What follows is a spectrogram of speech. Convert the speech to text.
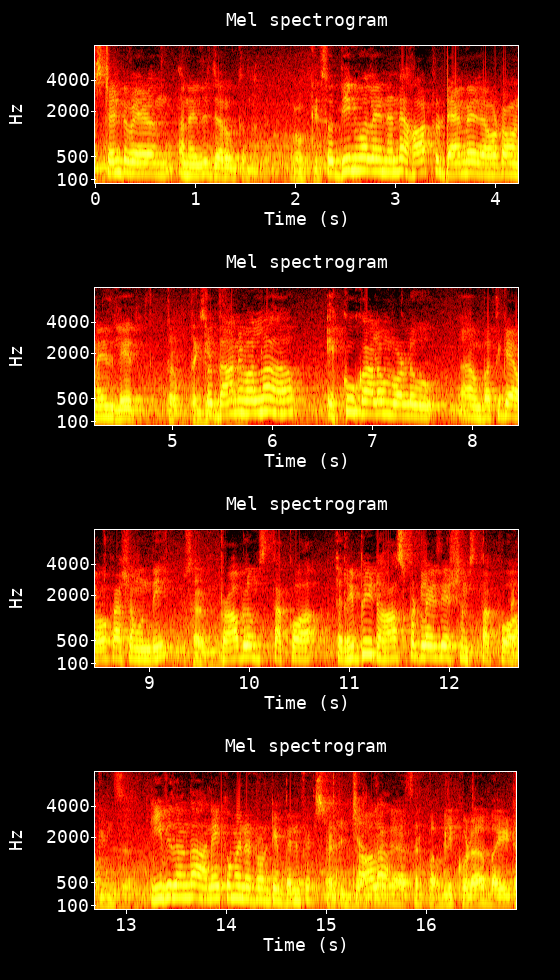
Stent వేయడం అనేది జరుగుతున్నది. ఓకే. సో దీనివల్ల ఏంటంటే హార్ట్ డ్యామేజ్ అవ్వడం అనేది లేదు. సో దానివల్ల ఎక్కువ కాలం వాళ్ళు బతికే అవకాశం ఉంది. ప్రాబ్లమ్స్ తక్కువ రిపీట్ హాస్పిటలైజేషన్స్ తక్కువ. ఈ విధంగా అనేకమైనటువంటి బెనిఫిట్స్ చాలా సార్ పబ్లిక్ కూడా బయట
